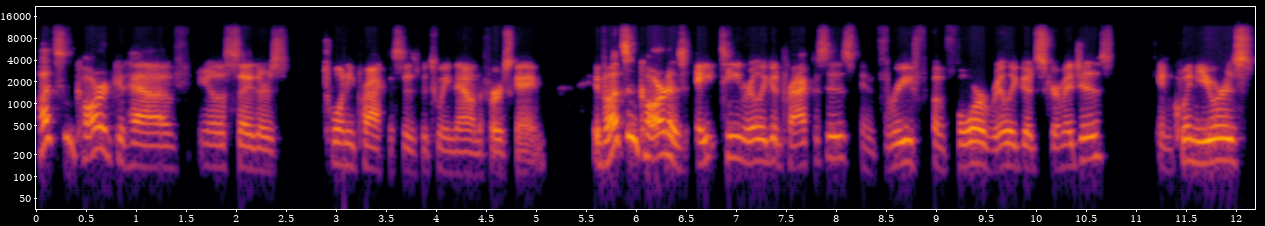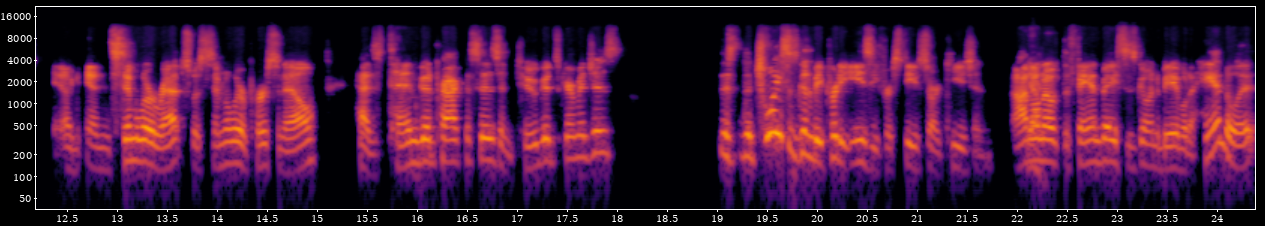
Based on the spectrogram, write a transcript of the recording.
Hudson Card could have, you know, let's say there's 20 practices between now and the first game. If Hudson Card has 18 really good practices and three of four really good scrimmages, and Quinn Ewers in similar reps with similar personnel has 10 good practices and two good scrimmages, this, the choice is going to be pretty easy for Steve Sarkisian. I don't know if the fan base is going to be able to handle it.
